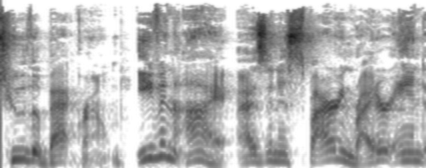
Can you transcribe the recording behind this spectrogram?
to the background. Even I, as an aspiring writer and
